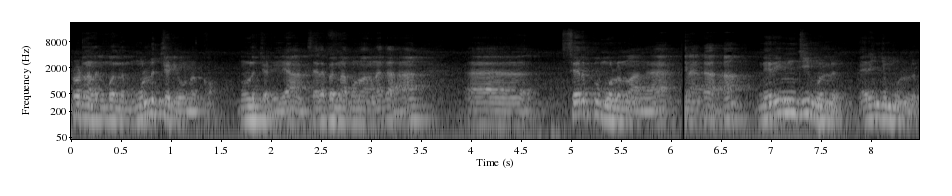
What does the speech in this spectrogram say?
ரோட்டில் நடக்கும்போது இந்த முள்ளு செடி ஒன்று இருக்கும். முள்ளு செடி இல்லையா? சில பேர் என்ன பண்ணுவாங்கனாக்கா செருப்பு முள்ளுன்னுவாங்க. ஏன்னாக்கா நெறிஞ்சி முள் நெறிஞ்சி முள்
